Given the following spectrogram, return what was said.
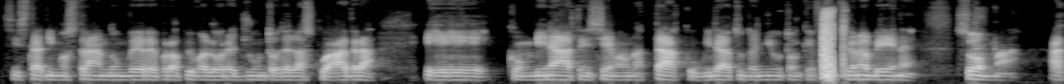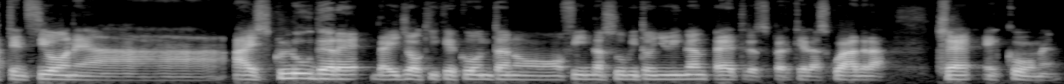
si sta dimostrando un vero e proprio valore aggiunto della squadra e combinata insieme a un attacco guidato da Newton che funziona bene, insomma, attenzione a, a, escludere dai giochi che contano fin da subito New England Patriots perché la squadra c'è e come.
